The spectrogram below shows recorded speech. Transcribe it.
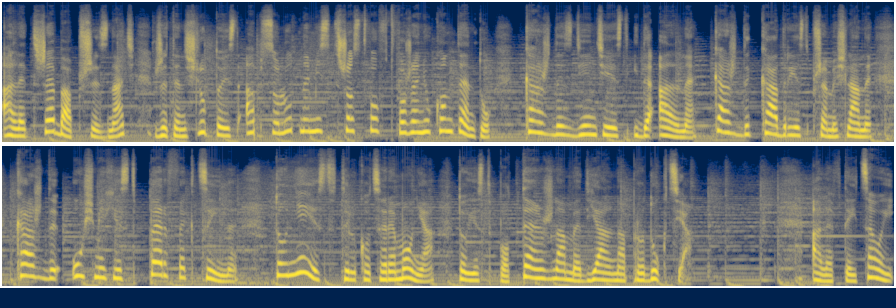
ale trzeba przyznać, że ten ślub to jest absolutne mistrzostwo w tworzeniu kontentu. Każde zdjęcie jest idealne, każdy kadr jest przemyślany, każdy uśmiech jest perfekcyjny. To nie jest tylko ceremonia, to jest potężna medialna produkcja. Ale w tej całej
